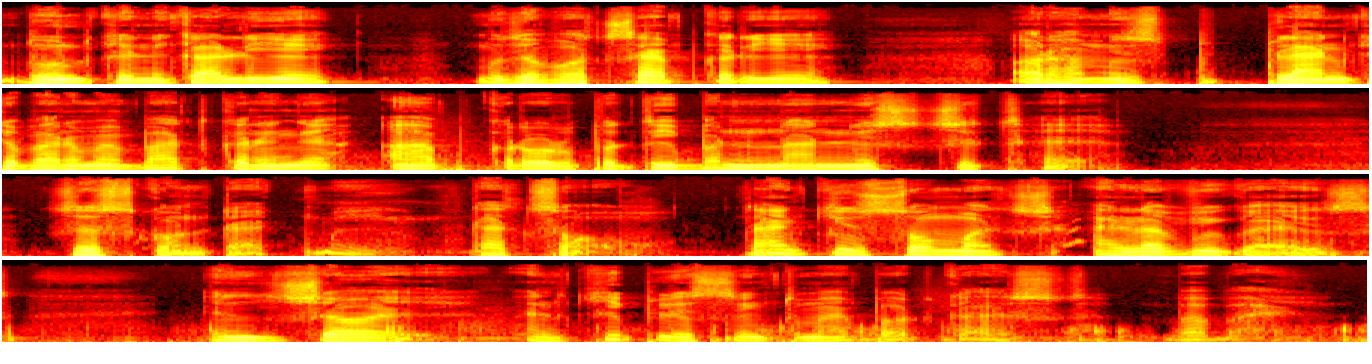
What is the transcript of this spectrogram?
ढूंढ के निकालिए, मुझे व्हाट्सएप करिए और हम इस प्लान के बारे में बात करेंगे। आप करोड़पति बनना निश्चित है। Just contact me that's all thank you so much I love you guys enjoy and keep listening to my podcast bye bye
